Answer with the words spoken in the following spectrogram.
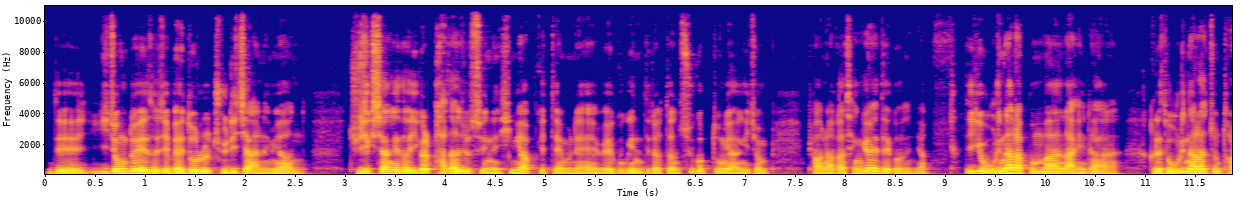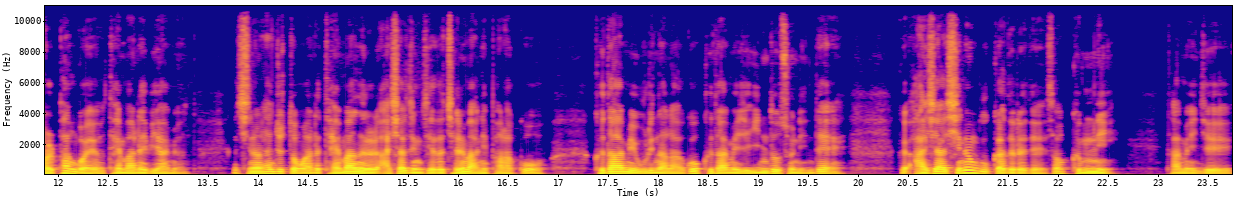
근데 이 정도에서 이제 매도를 줄이지 않으면 주식시장에서 이걸 받아줄 수 있는 힘이 없기 때문에 외국인들의 어떤 수급 동향이 좀 변화가 생겨야 되거든요. 근데 이게 우리나라뿐만 아니라 그래도 우리나라 좀 덜 판 거예요. 대만에 비하면. 지난 한 주 동안에 대만을 아시아 증시에서 제일 많이 팔았고 그 다음이 우리나라고 그 다음에 이제 인도 순인데 그 아시아 신흥 국가들에 대해서 금리 다음에 이제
